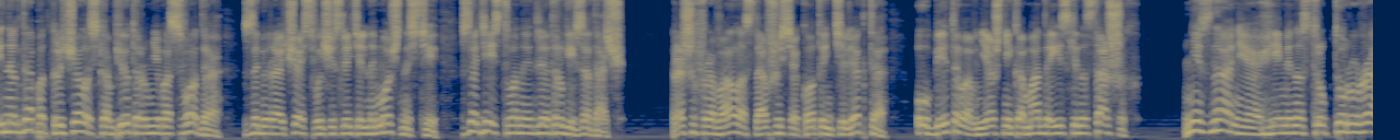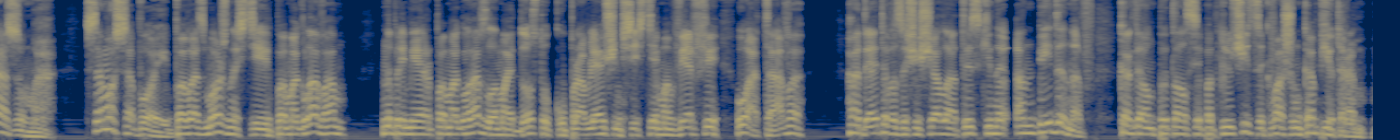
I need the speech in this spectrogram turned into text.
Иногда подключалась к компьютерам небосвода, забирая часть вычислительной мощности, задействованной для других задач. Расшифровал оставшийся код интеллекта, убитого внешней командой Искина-старших. Незнание именно структуру разума. Само собой, по возможности, помогла вам. Например, помогла взломать доступ к управляющим системам верфи у Атава, а до этого защищала от Искина Анбиденов, когда он пытался подключиться к вашим компьютерам.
